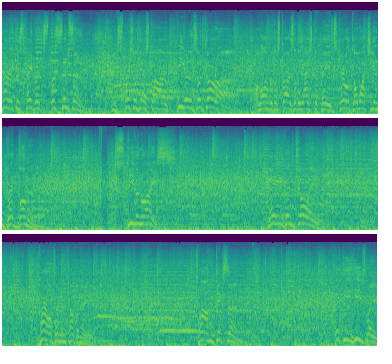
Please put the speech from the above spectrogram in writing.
America's favorites, The Simpsons, and special guest star Pia Zadora, along with the stars of the Ice Capades, Carol Kawachi and Greg Bonin, Stephen Rice, Dave and Joey, Carlton and Company, Tom Dixon, Vicky Heasley,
